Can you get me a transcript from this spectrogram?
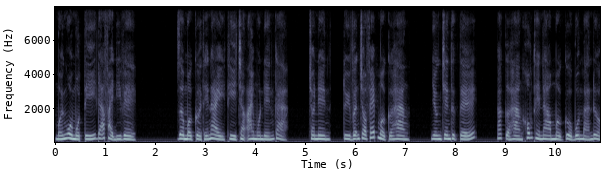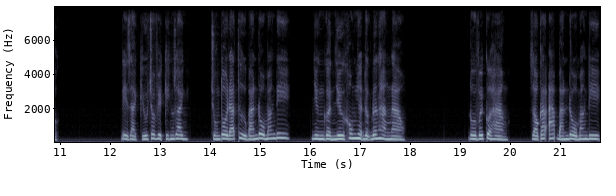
mới ngồi một tí đã phải đi về. Giờ mở cửa thế này thì chẳng ai muốn đến cả. Cho nên, tuy vẫn cho phép mở cửa hàng, nhưng trên thực tế, các cửa hàng không thể nào mở cửa buôn bán được. Để giải cứu cho việc kinh doanh, chúng tôi đã thử bán đồ mang đi, nhưng gần như không nhận được đơn hàng nào. Đối với cửa hàng, do các app bán đồ mang đi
